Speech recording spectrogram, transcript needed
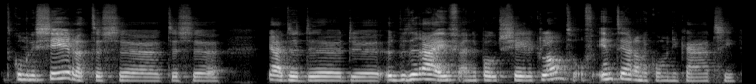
het communiceren tussen, tussen ja, de, de, de, het bedrijf en de potentiële klanten of interne communicatie.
